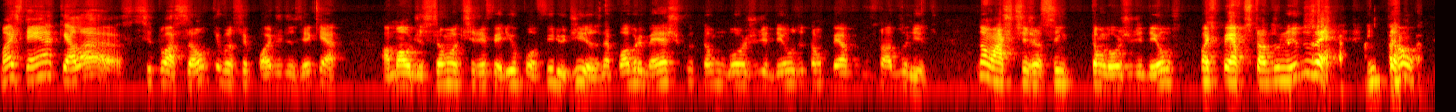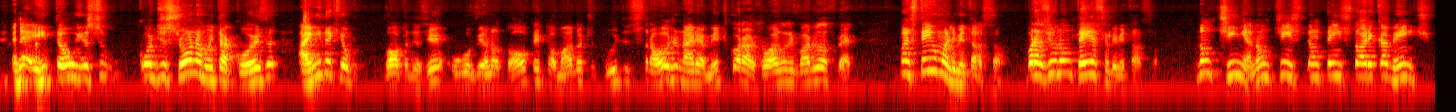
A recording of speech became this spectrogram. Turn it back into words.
mas tem aquela situação que você pode dizer que é a maldição a que se referiu Porfírio Dias, né? Pobre México, tão longe de Deus e tão perto dos Estados Unidos. Não acho que seja assim tão longe de Deus, mas perto dos Estados Unidos é. Então, é, então isso condiciona muita coisa, ainda que eu volto a dizer, o governo atual tem tomado atitudes extraordinariamente corajosas em vários aspectos. Mas tem uma limitação. O Brasil não tem essa limitação. Não tinha, não tinha, não tem historicamente.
